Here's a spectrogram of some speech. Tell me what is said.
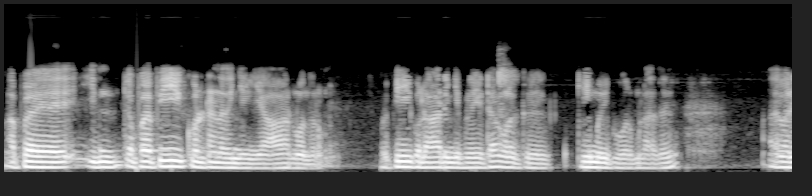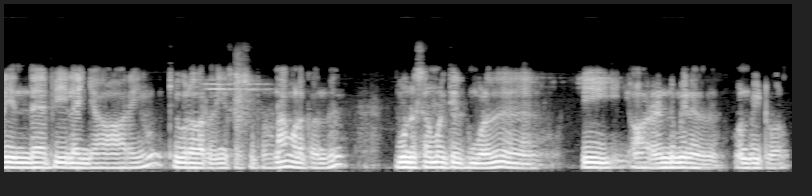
அப்போ இந்த இப்போ பி ஈக்குவல் என்னது? இங்கே இங்கே ஆர்னு வந்துடும் இப்போ பி ஈக்குவல் ஆர் இங்கே பண்ணிக்கிட்டால் உங்களுக்கு கியூ மதிப்பு வரும்ல அது. அது மாதிரி இந்த பியில் இங்கே ஆரையும் கியூவில் வர்றதையும் சப்ஸ்டியூட் பண்ணோம்னா உங்களுக்கு வந்து மூன்று சமன்பாடு தீர்க்கும் பொழுது பி e, ஆர் ரெண்டுமே என்னது? ஒன் பை டூ வரும்.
